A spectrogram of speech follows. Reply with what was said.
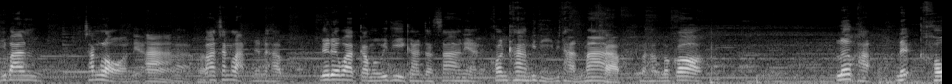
ที่บ้านช่างหล่อเนี่ยอ่าอ่าครับ บ้านช่างหลับเนี่ยนะครับ เรียกได้ว่ากรรมวิธีการจัดสร้างเนี่ยค่อนข้างพิถีพิถันมากครับ นะครับแล้วก็เลิกผ่าเนี่ยเขา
